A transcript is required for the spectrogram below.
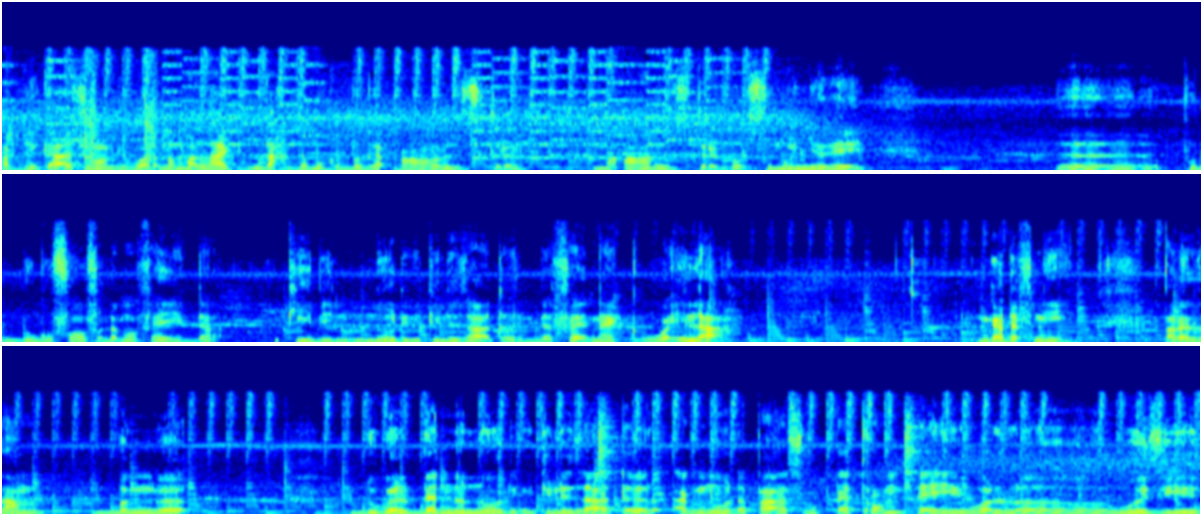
application bi war ma laaj ndax dama enregistrer. Ma enregistrer ko. Ñëwee pour dugg foofu dama fay da kii bi utilisateur par exemple bëgg nga dugal benn nom de utilisateur ak mot de passe su PetronPay wala Wozur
